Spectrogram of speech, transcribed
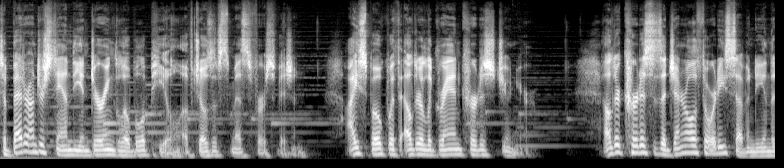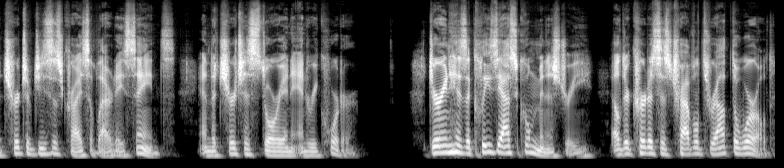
To better understand the enduring global appeal of Joseph Smith's first vision, I spoke with Elder LeGrand Curtis Jr. Elder Curtis is a General Authority 70 in the Church of Jesus Christ of Latter day Saints and the church historian and recorder. During his ecclesiastical ministry, Elder Curtis has traveled throughout the world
